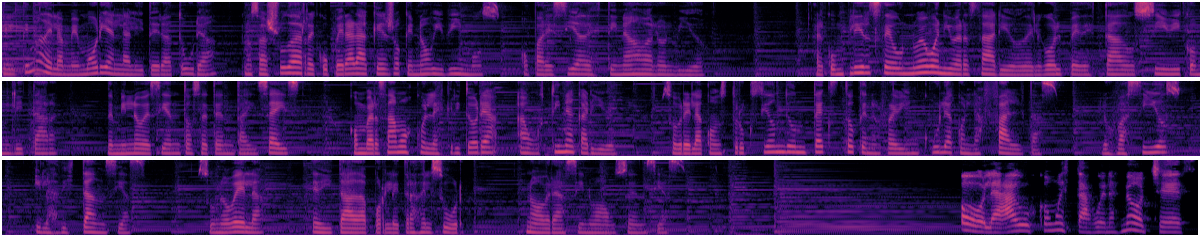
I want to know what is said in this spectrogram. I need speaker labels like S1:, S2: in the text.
S1: El tema de la memoria en la literatura nos ayuda a recuperar aquello que no vivimos o parecía destinado al olvido. Al cumplirse un nuevo aniversario del golpe de Estado cívico-militar de 1976, conversamos con la escritora Agustina Caride sobre la construcción de un texto que nos revincula con las faltas, los vacíos y las distancias. Su novela, editada por Letras del Sur, no habrá sino ausencias. Hola, Agus, ¿cómo estás? Buenas noches.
